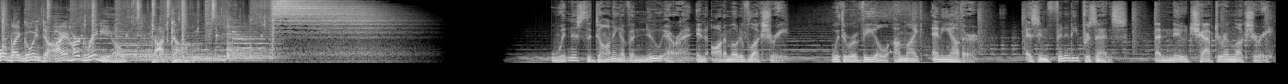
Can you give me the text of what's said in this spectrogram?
or by going to iHeartRadio.com. Witness the dawning of a new era in automotive luxury with a reveal unlike any other as Infiniti presents a new chapter in luxury,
